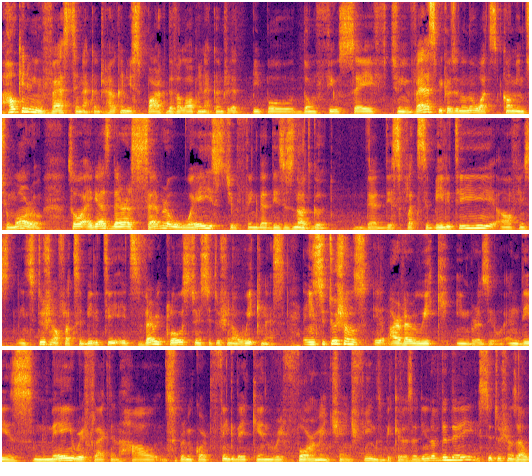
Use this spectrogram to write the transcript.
how can you invest in a country? How can you spark development in a country that people don't feel safe to invest because you don't know what's coming tomorrow? So I guess there are several ways to think that this is not good that this flexibility of institutional flexibility it's very close to institutional weakness. Institutions are very weak in brazil and this may reflect on how the supreme court think they can reform and change things because at the end of the day institutions are,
